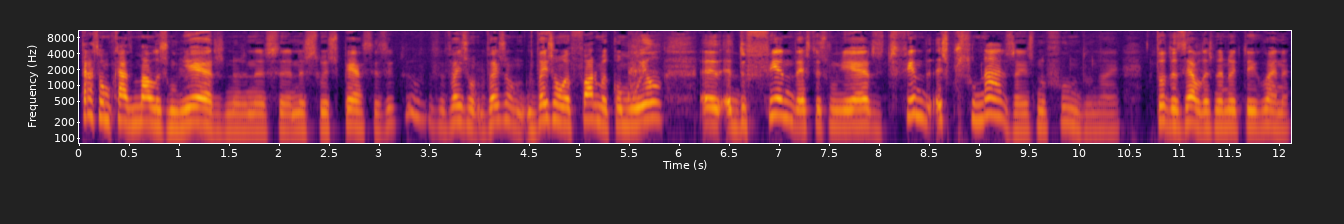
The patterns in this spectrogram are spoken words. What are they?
trata um bocado mal as mulheres nas, nas suas peças. Vejam, vejam, vejam a forma como ele uh, defende estas mulheres, defende as personagens, no fundo, não é? Todas elas na Noite da Iguana,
